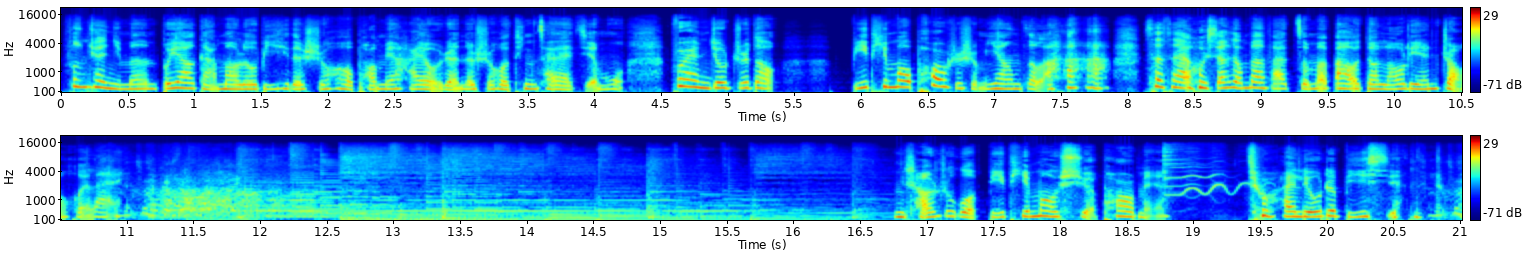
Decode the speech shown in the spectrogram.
奉劝你们不要感冒流鼻涕的时候，旁边还有人的时候听彩彩节目，不然你就知道鼻涕冒泡是什么样子了。哈哈，彩彩，我想想办法，怎么把我的老脸找回来。你尝试过鼻涕冒血泡没？就还流着鼻血那种。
